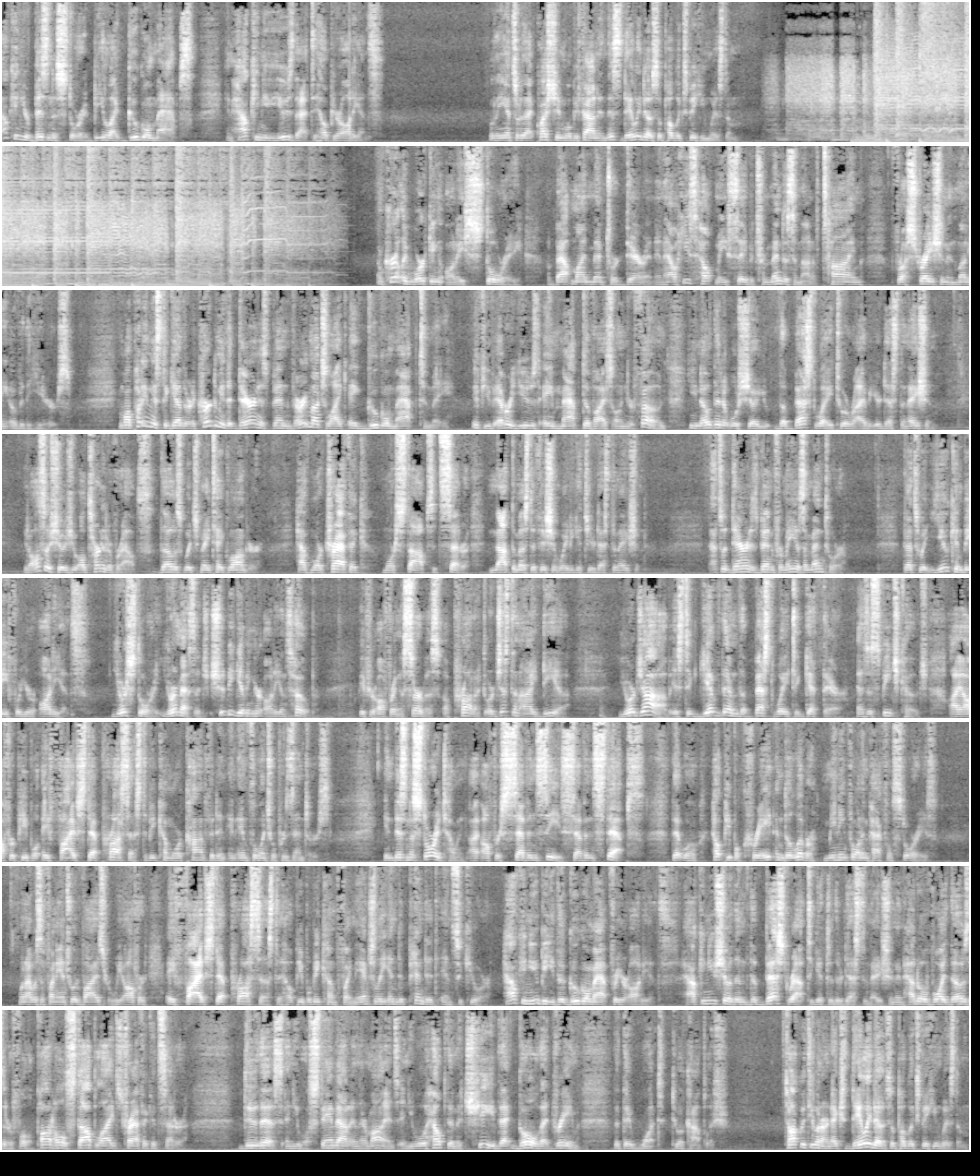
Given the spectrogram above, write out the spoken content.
How can your business story be like Google Maps? And how can you use that to help your audience? Well, the answer to that question will be found in this daily dose of public speaking wisdom. I'm currently working on a story about my mentor Darren and how he's helped me save a tremendous amount of time, frustration, and money over the years. And while putting this together, it occurred to me that Darren has been very much like a Google map to me. If you've ever used a map device on your phone, you know that it will show you the best way to arrive at your destination. It also shows you alternative routes, those which may take longer, have more traffic, more stops, etc. Not the most efficient way to get to your destination. That's what Darren has been for me as a mentor. That's what you can be for your audience. Your story, your message should be giving your audience hope. If you're offering a service, a product, or just an idea, your job is to give them the best way to get there. As a speech coach, I offer people a five step process to become more confident and influential presenters. In business storytelling, I offer seven C's, seven steps that will help people create and deliver meaningful and impactful stories. When I was a financial advisor, we offered a five step process to help people become financially independent and secure. How can you be the Google map for your audience? How can you show them the best route to get to their destination and how to avoid those that are full of potholes, stoplights, traffic, etc.? do this and you will stand out in their minds and you will help them achieve that goal, that dream that they want to accomplish. Talk with you in our next daily dose of public speaking wisdom.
